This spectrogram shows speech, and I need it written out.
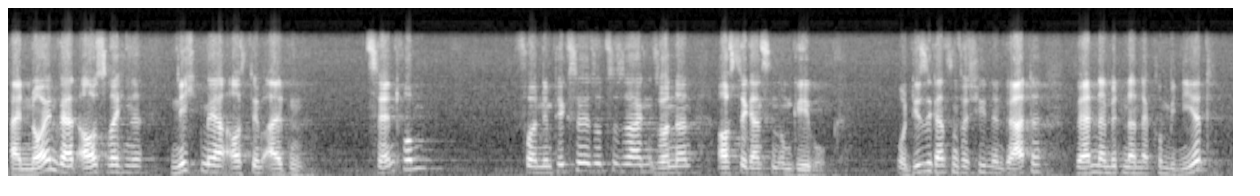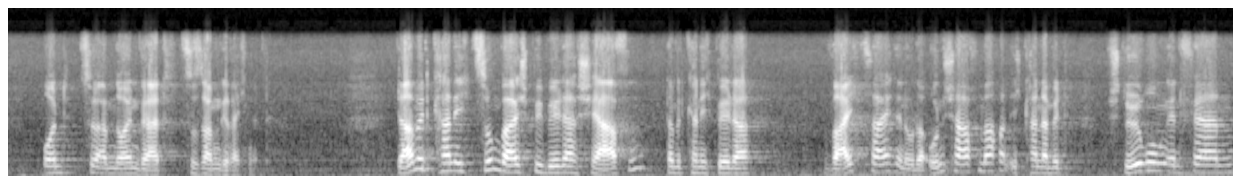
einen neuen Wert ausrechne, nicht mehr aus dem alten Zentrum von dem Pixel sozusagen, sondern aus der ganzen Umgebung. Und diese ganzen verschiedenen Werte werden dann miteinander kombiniert und zu einem neuen Wert zusammengerechnet. Damit kann ich zum Beispiel Bilder schärfen, damit kann ich Bilder weich zeichnen oder unscharf machen, ich kann damit Störungen entfernen,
